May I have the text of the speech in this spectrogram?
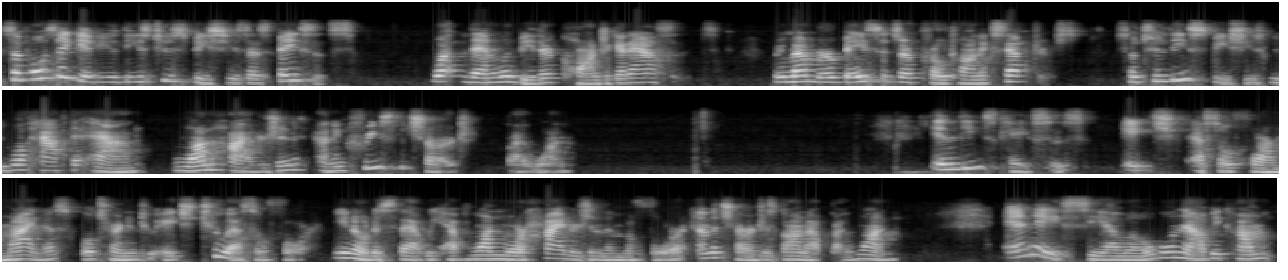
Suppose I give you these two species as bases. What then would be their conjugate acids? Remember, bases are proton acceptors. So to these species, we will have to add one hydrogen and increase the charge by one. In these cases, HSO4 minus will turn into H2SO4. You notice that we have one more hydrogen than before and the charge has gone up by one. NaClO will now become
